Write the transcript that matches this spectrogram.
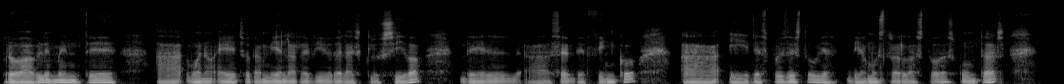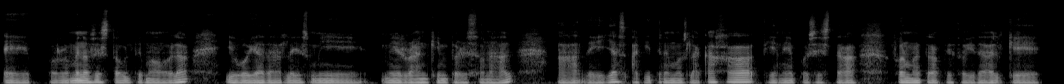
probablemente, ah, bueno, he hecho también la review de la exclusiva del ah, set de 5 y después de esto voy a, mostrarlas todas juntas, eh, por lo menos esta última ola y voy a darles mi, mi ranking personal de ellas. Aquí tenemos la caja, tiene pues esta forma trapezoidal que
